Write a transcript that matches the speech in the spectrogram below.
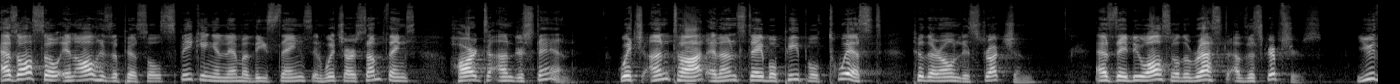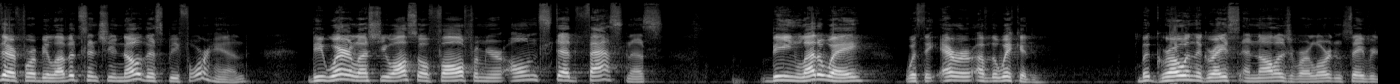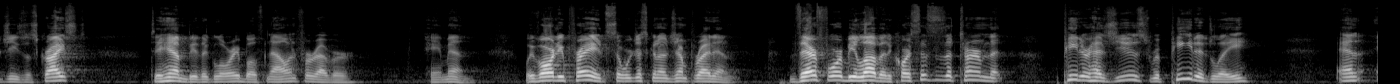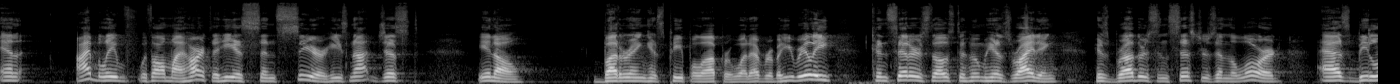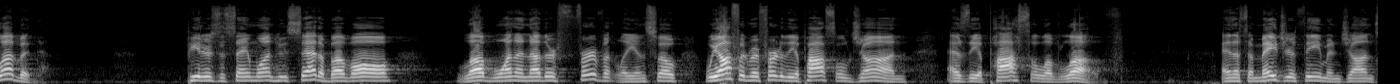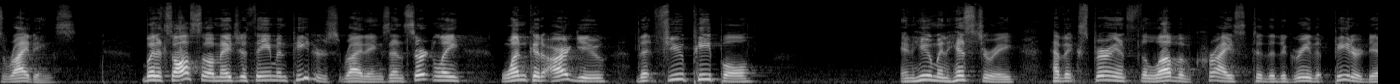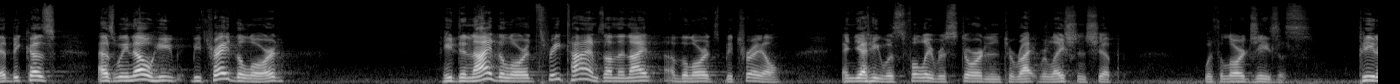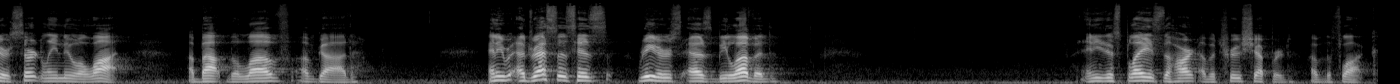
as also in all his epistles, speaking in them of these things, in which are some things hard to understand, which untaught and unstable people twist to their own destruction, as they do also the rest of the Scriptures. You, therefore, beloved, since you know this beforehand, beware lest you also fall from your own steadfastness, being led away with the error of the wicked. But grow in the grace and knowledge of our Lord and Savior Jesus Christ. To him be the glory both now and forever. Amen. We've already prayed, so we're just going to jump right in. Therefore, beloved, of course, this is a term that Peter has used repeatedly. And, and I believe with all my heart that he is sincere. He's not just, you know, buttering his people up or whatever, but he really considers those to whom he is writing, his brothers and sisters in the Lord, as beloved. Peter's the same one who said, above all, love one another fervently. And so we often refer to the Apostle John as the apostle of love. And it's a major theme in John's writings. But it's also a major theme in Peter's writings. And certainly, one could argue that few people in human history have experienced the love of Christ to the degree that Peter did, because, as we know, he betrayed the Lord. He denied the Lord three times on the night of the Lord's betrayal, and yet he was fully restored into right relationship with the Lord Jesus. Peter certainly knew a lot about the love of God. And he addresses his readers as beloved. And he displays the heart of a true shepherd of the flock.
